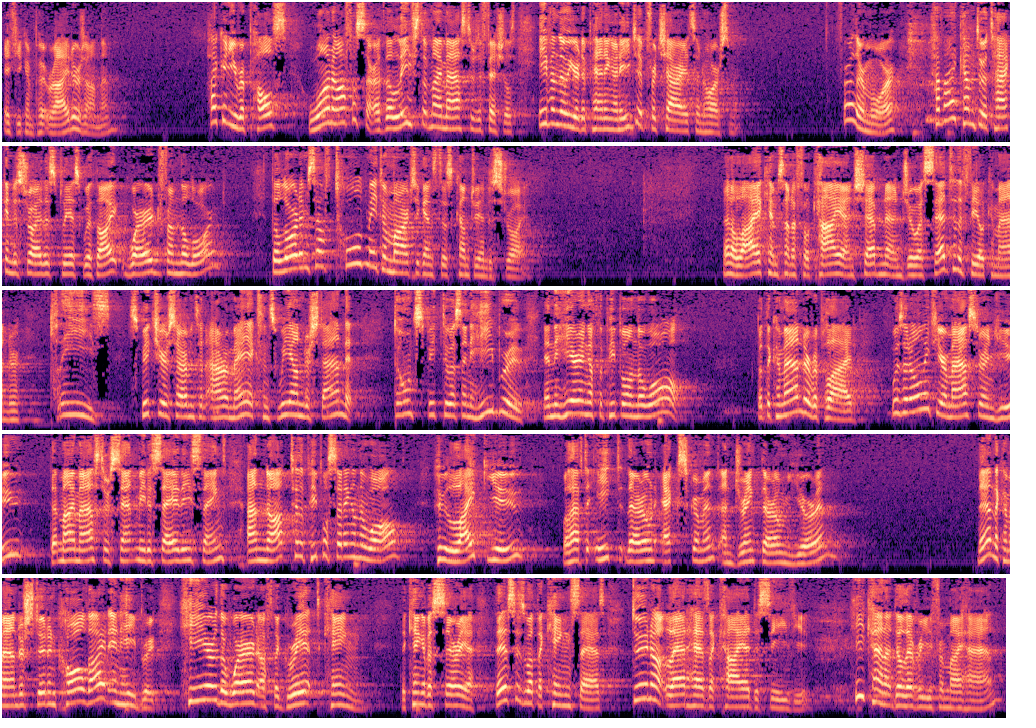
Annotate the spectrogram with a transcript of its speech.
if you can put riders on them. How can you repulse one officer of the least of my master's officials, even though you're depending on Egypt for chariots and horsemen? Furthermore, have I come to attack and destroy this place without word from the Lord? The Lord Himself told me to march against this country and destroy it. Then Eliakim, son of Hilkiah, and Shebna and Joah said to the field commander, Please speak to your servants in Aramaic, since we understand it. Don't speak to us in Hebrew, in the hearing of the people on the wall. But the commander replied, Was it only to your master and you that my master sent me to say these things, and not to the people sitting on the wall, who, like you, will have to eat their own excrement and drink their own urine? Then the commander stood and called out in Hebrew, Hear the word of the great king, the king of Assyria. This is what the king says Do not let Hezekiah deceive you. He cannot deliver you from my hand.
